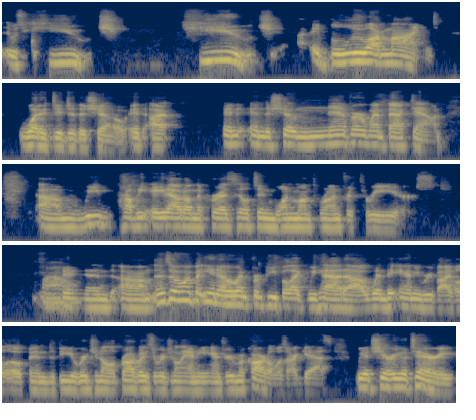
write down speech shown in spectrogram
It was huge, huge. It blew our mind what it did to the show. It uh, and and the show never went back down. Um, we probably ate out on the Perez Hilton one month run for three years. Wow. And um, and so it went, but you know, went from people like we had uh, when the Annie revival opened, the original Broadway's original Annie, Andrea McArdle was our guest. We had Cheri Oteri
